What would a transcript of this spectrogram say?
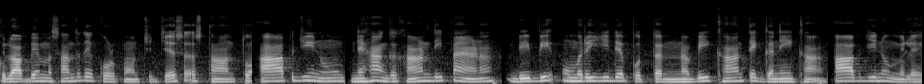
ਗੁਲਾਬੇ ਮਸੰਦ ਦੇ ਕੋਲ ਪਹੁੰਚੇ, ਜਿਸ ਸਥਾਨ ਤੋਂ ਆਪ ਜੀ ਨੂੰ ਨਿਹੰਗ ਖਾਨ ਦੀ ਭੈਣ ਬੀਬੀ ਉਮਰੀ ਜੀ ਦੇ ਪੁੱਤਰ ਨਬੀ ਖਾਨ ਤੇ ਗਨੀ ਖਾਨ ਆਪ ਜੀ ਨੂੰ ਮਿਲੇ।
